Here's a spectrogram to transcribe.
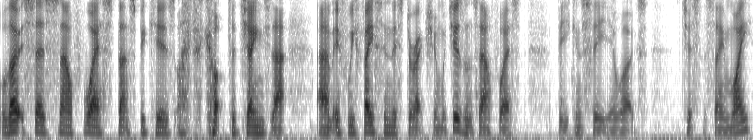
Although it says southwest, that's because I forgot to change that um, if we face in this direction, which isn't southwest, but you can see it works just the same way,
